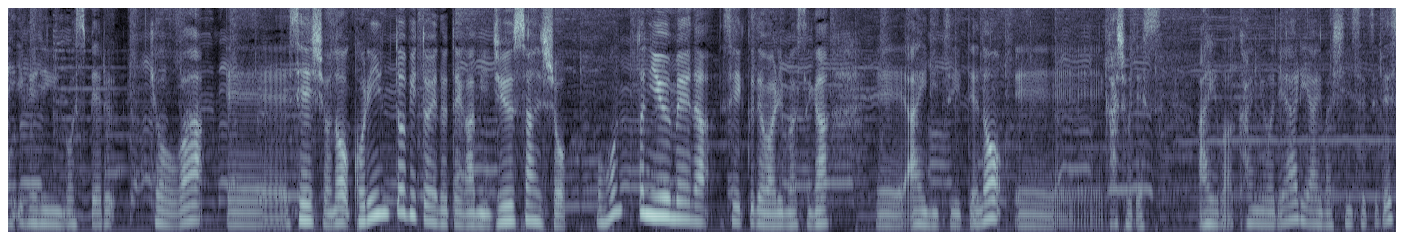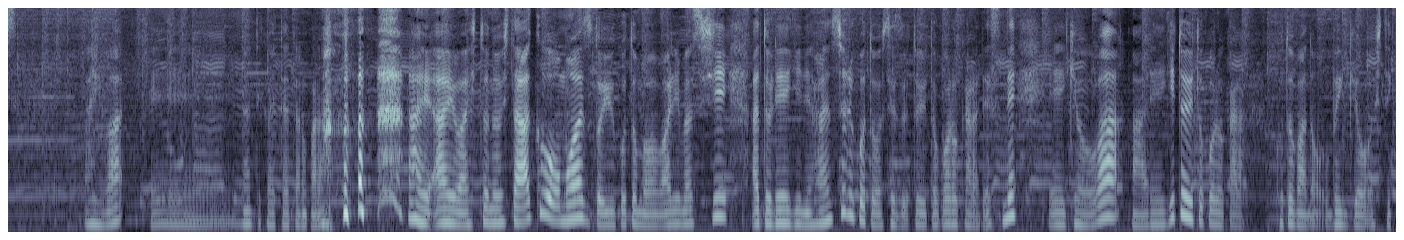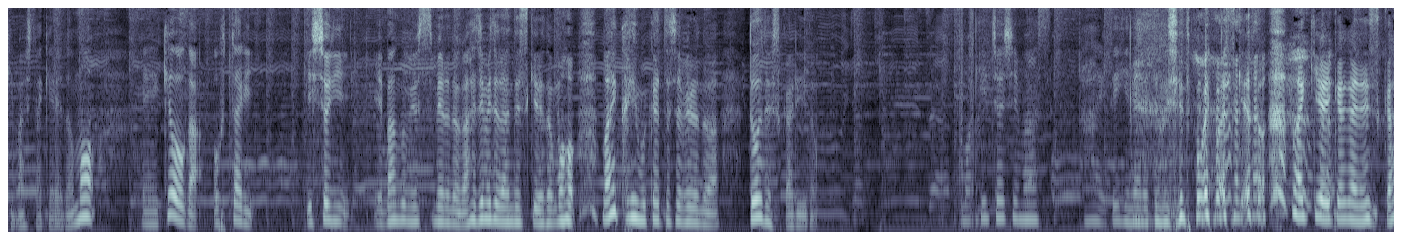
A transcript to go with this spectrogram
い、イベリングゴスペル。今日は、えー聖書のコリント人への手紙13章。もう本当に有名な聖句ではありますが、えー愛についての、えー箇所です。愛は寛容であり愛は親切です。愛は、えーなんて書いてあったのかな。はい、愛は人のした悪を思わずという言葉もありますしあと礼儀に反することをせずというところからですね、えー今日は、まあ、礼儀というところから言葉の勉強をしてきましたけれども、えー今日がお二人一緒にえー番組を進めるのが初めてなんですけれども マイクに向かって喋るのはどうですかリーノま緊張します。はいぜひ慣れてほしいと思いますけど マッキーはいかがですか？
